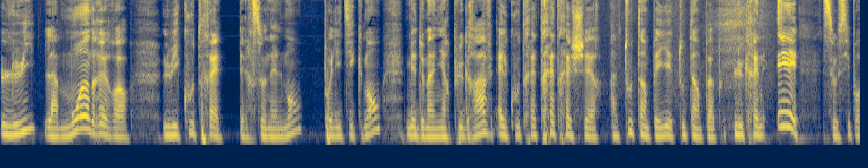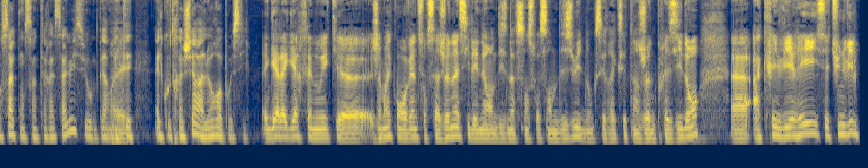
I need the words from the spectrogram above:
Lui, la moindre erreur lui coûterait personnellement, politiquement, mais de manière plus grave, elle coûterait très très cher à tout un pays et tout un peuple. L'Ukraine et c'est aussi pour ça qu'on s'intéresse à lui, si vous me permettez. Elle coûterait cher à l'Europe aussi. Gallagher Fenwick, euh, j'aimerais qu'on revienne sur sa jeunesse. Il est né en 1978, donc c'est vrai que c'est un jeune président. Euh, à Kriviri, c'est une ville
